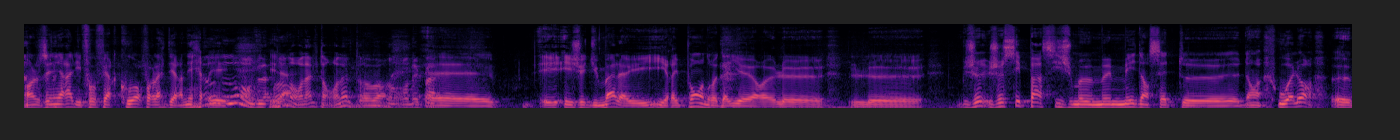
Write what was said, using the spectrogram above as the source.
en général, il faut faire court pour la dernière. Non, non, non, on a le temps, on a le temps. on n'est pas... Euh, et, j'ai du mal à y répondre d'ailleurs. Le, le, je ne sais pas si je me mets dans cette... Euh, ou alors, euh,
